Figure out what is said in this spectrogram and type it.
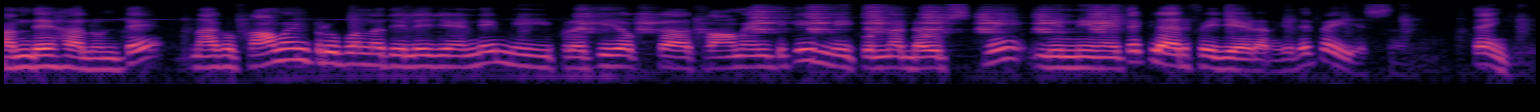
సందేహాలు ఉంటే నాకు కామెంట్ రూపంలో తెలియజేయండి. మీ ప్రతి ఒక్క కామెంట్కి మీకున్న డౌట్స్ని నేను నేనైతే క్లారిఫై చేయడానికి అయితే ట్రై చేస్తాను. థ్యాంక్ యూ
